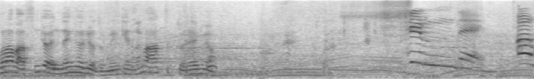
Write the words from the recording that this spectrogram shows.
buna basınca önden görüyordum. Ben kendimi artık göremiyorum. Şimdi al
